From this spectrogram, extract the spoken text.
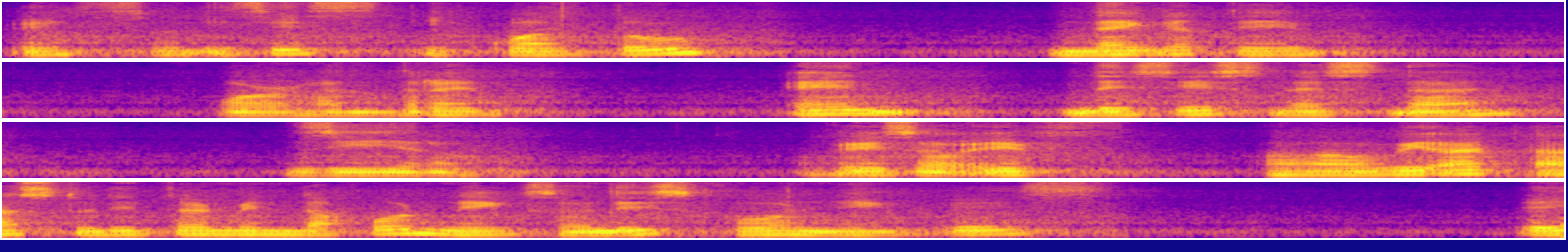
Okay, so this is equal to negative 400. And this is less than 0. Okay, so if uh, we are tasked to determine the conic, so this conic is a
